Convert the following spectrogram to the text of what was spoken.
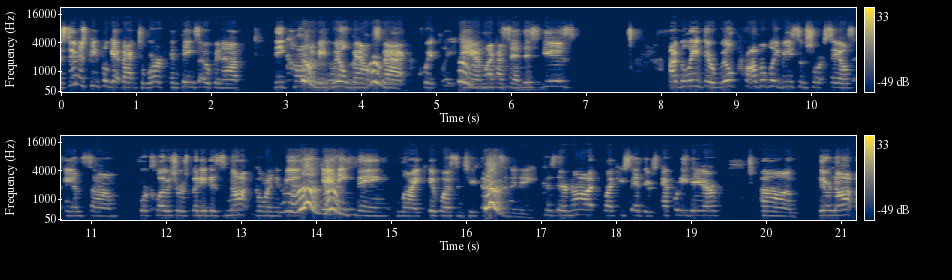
as soon as people get back to work and things open up, the economy will bounce back quickly. And like I said, this is I believe there will probably be some short sales and some foreclosures, but it is not going to be anything like it was in 2008 because they're not, like you said, there's equity there. Um, they're not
